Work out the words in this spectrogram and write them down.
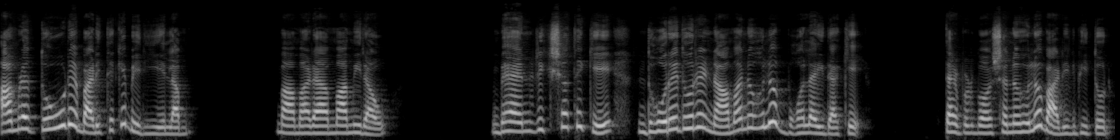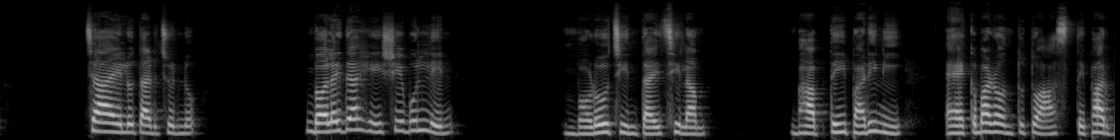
আমরা দৌড়ে বাড়ি থেকে বেরিয়ে এলাম। মামারা, মামিরাও। ভ্যান রিক্সা থেকে ধরে ধরে নামানো হলো বলাইদাকে। তারপর বসানো হলো বাড়ির ভিতর। চা এলো তার জন্য। বলাইদা হেসে বললেন, বড় চিন্তায় ছিলাম। ভাবতেই পারিনি একবার অন্তত আসতে পারব।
